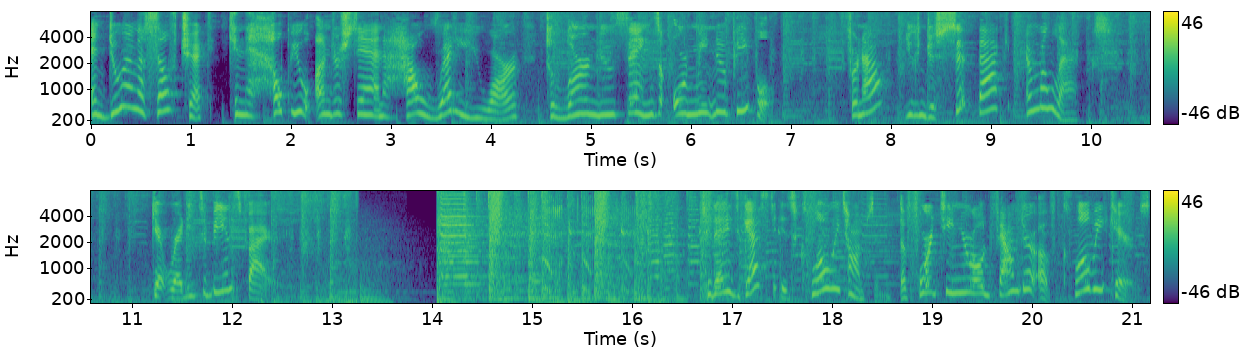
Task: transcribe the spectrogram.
And doing a self check can help you understand how ready you are to learn new things or meet new people. For now, you can just sit back and relax. Get ready to be inspired. Today's guest is Khloe Thompson, the 14 year old founder of Khloe Kares.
